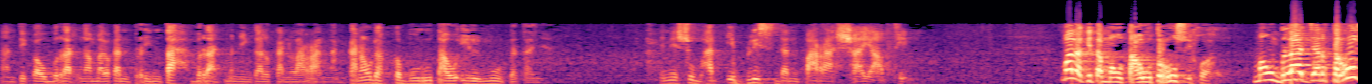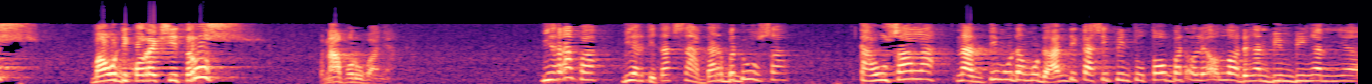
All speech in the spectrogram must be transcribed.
Nanti kau berat ngamalkan perintah, berat meninggalkan larangan. Karena udah keburu tahu ilmu katanya. Ini subhat iblis dan para syayatin. Malah kita mau tahu terus ikhwah. Mau belajar terus Mau dikoreksi terus. Kenapa rupanya? Biar apa? Biar kita sadar berdosa. Tahu salah. Nanti mudah-mudahan dikasih pintu tobat oleh Allah dengan bimbingannya.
